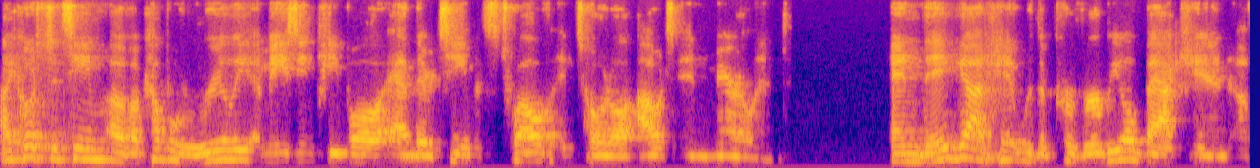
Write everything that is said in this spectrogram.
I coached a team of a couple really amazing people and their team. It's 12 in total out in Maryland. And they got hit with the proverbial backhand of,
